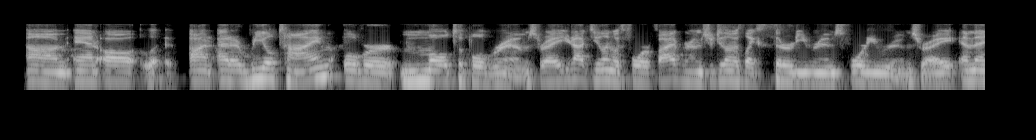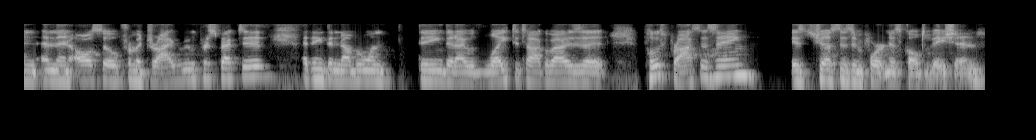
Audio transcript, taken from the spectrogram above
um, and all on at a real time over multiple rooms, right? You're not dealing with four or five rooms; you're dealing with like 30 rooms, 40 rooms, right? And then and then also from a dry room perspective, I think the number one thing that I would like to talk about is that post processing is just as important as cultivation.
